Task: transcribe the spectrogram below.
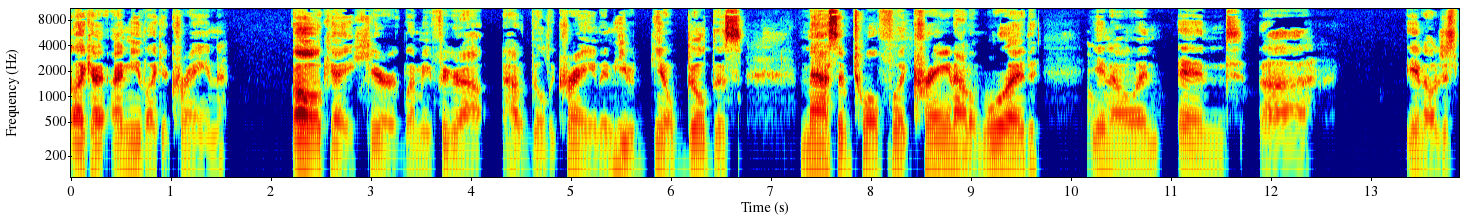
Like I I need like a crane. Oh, okay. Here, let me figure out how to build a crane and he would, you know, build this massive 12-foot crane out of wood Oh, you wow. know and and uh you know just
